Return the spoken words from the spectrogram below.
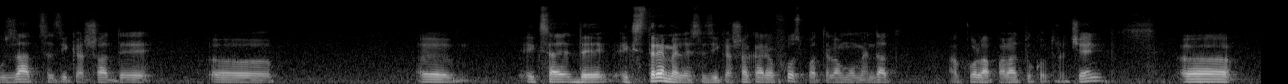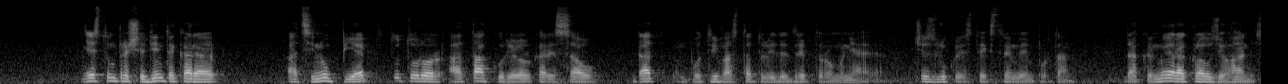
uzat, să zic așa, de, uh, uh, exa- de extremele, să zic așa, care au fost poate la un moment dat acolo la Palatul Cotroceni. Uh, este un președinte care a, a ținut piept tuturor atacurilor care s-au dat împotriva statului de drept în România. Acest lucru este extrem de important. Dacă nu era Claus Iohannis,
